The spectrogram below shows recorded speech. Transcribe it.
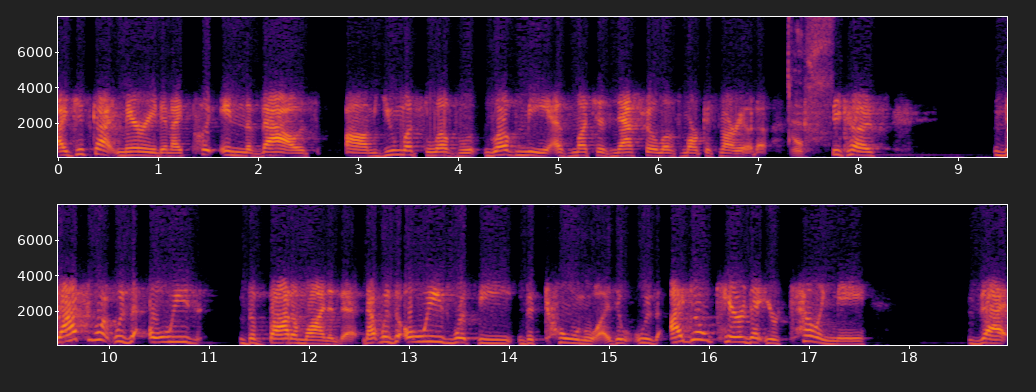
I just got married and I put in the vows um, you must love love me as much as Nashville loves Marcus Mariota. Oh. Because that's what was always the bottom line of that. That was always what the the tone was. It was I don't care that you're telling me that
